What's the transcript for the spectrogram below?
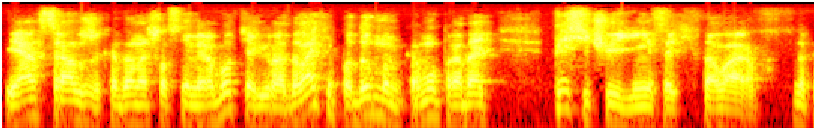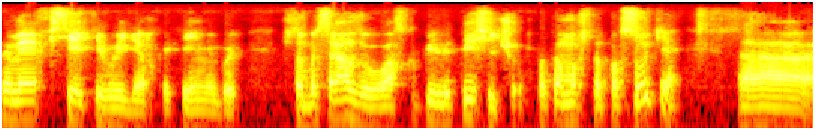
Я сразу же, когда начал с ними работать, я говорю, а давайте подумаем, кому продать тысячу единиц этих товаров. Например, в сети выйдем в какие-нибудь чтобы сразу у вас купили тысячу. Потому что, по сути, э,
